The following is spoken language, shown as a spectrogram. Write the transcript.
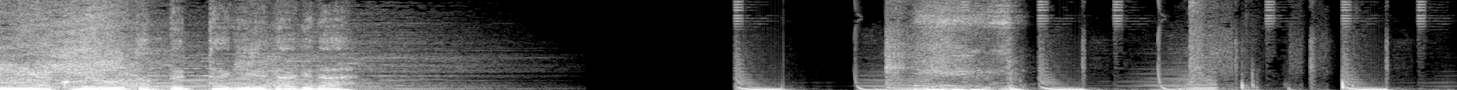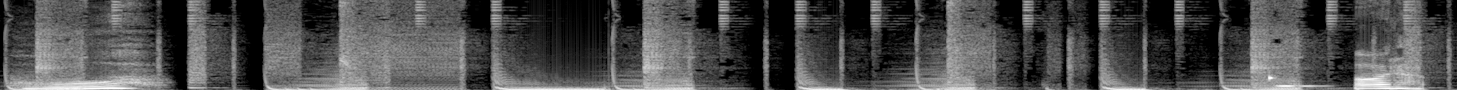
何が来ようとぶった切るだけだ。あら。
